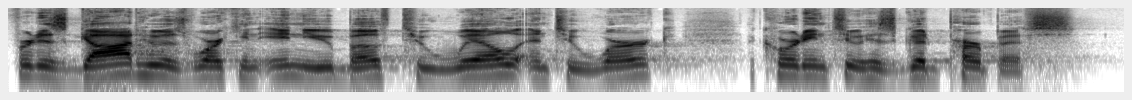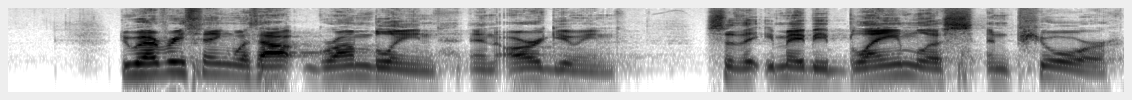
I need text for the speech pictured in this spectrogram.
For it is God who is working in you both to will and to work according to his good purpose. Do everything without grumbling and arguing, so that you may be blameless and pure,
